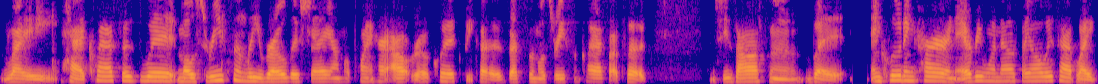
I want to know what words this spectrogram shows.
like had classes with. Most recently, Ro Lachey. I'm gonna point her out real quick because that's the most recent class I took. She's awesome. But including her and everyone else, they always have like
